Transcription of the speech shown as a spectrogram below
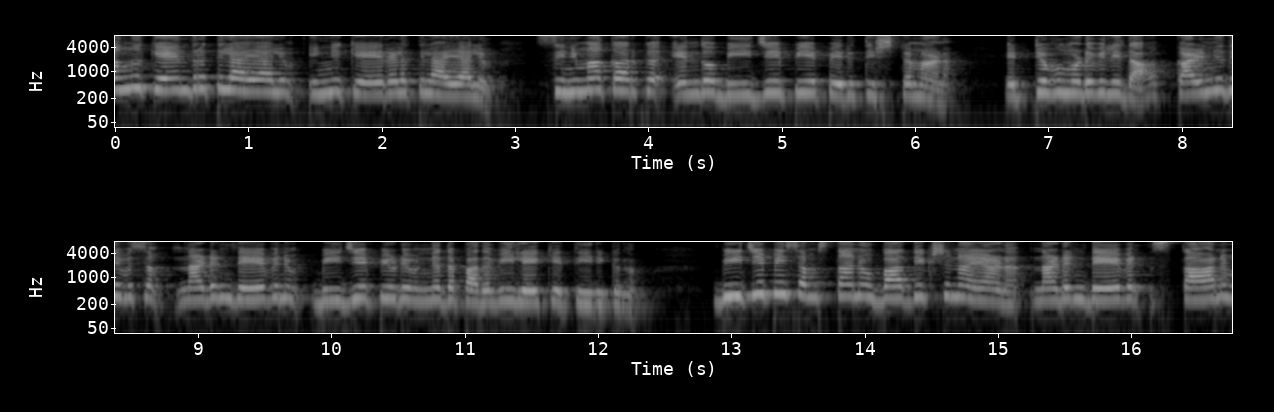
അങ്ങ് കേന്ദ്രത്തിലായാലും ഇങ്ങ് കേരളത്തിലായാലും സിനിമാക്കാർക്ക് എന്തോ ബി ജെ പിയെ പെരുത്തിഷ്ടമാണ് ഏറ്റവും ഒടുവിലിതാ കഴിഞ്ഞ ദിവസം നടൻ ദേവനും ബി ജെ പിയുടെ ഉന്നത പദവിയിലേക്ക് എത്തിയിരിക്കുന്നു. ബി ജെ പി സംസ്ഥാന ഉപാധ്യക്ഷനായാണ് നടൻ ദേവൻ സ്ഥാനം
